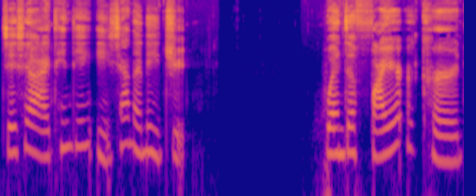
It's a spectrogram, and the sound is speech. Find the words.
接下来听听以下的例句。When the fire occurred,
